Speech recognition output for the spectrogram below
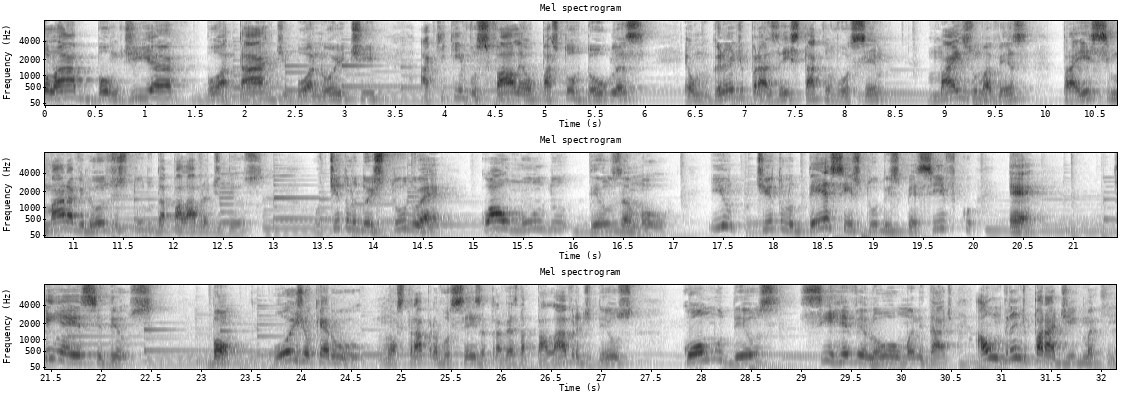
Olá, bom dia, boa tarde, boa noite. Aqui quem vos fala é o Pastor Douglas. É um grande prazer estar com você mais uma vez para esse maravilhoso estudo da Palavra de Deus. O título do estudo é Qual Mundo Deus Amou? E o título desse estudo específico é Quem é esse Deus? Bom, hoje eu quero mostrar para vocês, através da Palavra de Deus, como Deus se revelou à humanidade. Há um grande paradigma aqui.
